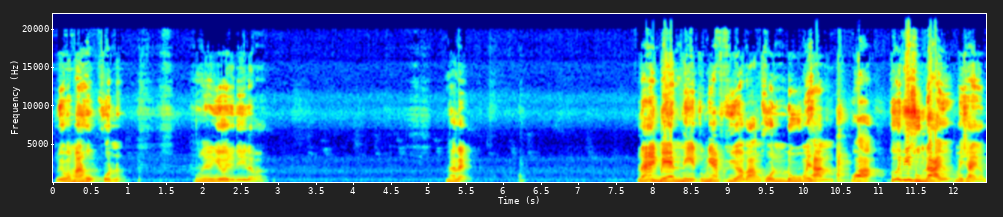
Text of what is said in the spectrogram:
เหลือประมาณหกคนอะเยอะอยู่ดีแหละวะ นั่นแหละ และไอ้แบรนด์เนตตรงเนี้ยเผื่อบางคนดูไม่ทัน ว่าเฮ้ยพี่สุ่มได้เหรอไม่ใช่ครับ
